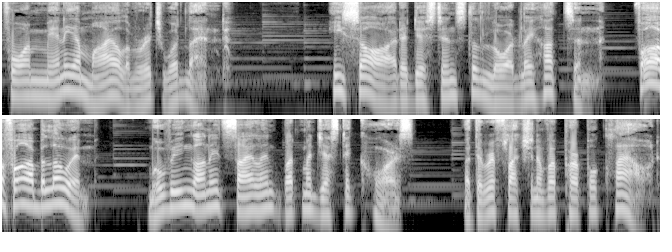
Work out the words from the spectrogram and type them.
for many a mile of rich woodland. He saw at a distance the lordly Hudson, far, far below him, moving on its silent but majestic course, with the reflection of a purple cloud,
